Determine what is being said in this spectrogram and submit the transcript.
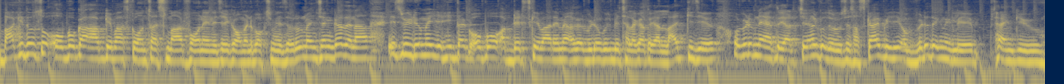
बाकी दोस्तों ओप्पो का आपके पास कौन सा स्मार्टफ़ोन है, नीचे कमेंट बॉक्स में ज़रूर मेंशन कर देना। इस वीडियो में यहीं तक ओप्पो अपडेट्स के बारे में। अगर वीडियो कुछ भी अच्छा लगा तो यार लाइक कीजिए। और वीडियो बनाया तो यार चैनल को ज़रूर से सब्सक्राइब कीजिए। और वीडियो देखने के लिए थैंक यू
